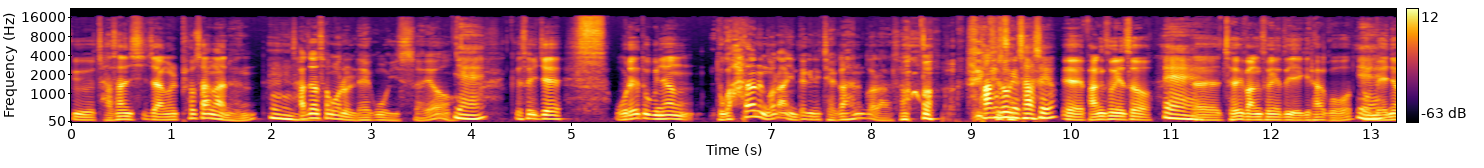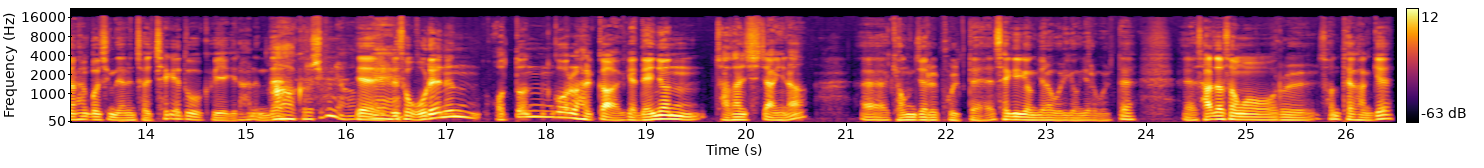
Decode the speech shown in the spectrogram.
그 자산 시장을 표상하는 음. 사자성어를 내고 있어요. 예. 그래서 이제 올해도 그냥 누가 하라는 건 아닌데 그냥 제가 하는 거라서 방송에서 하세요? 예, 방송에서 예. 에, 저희 방송에도 얘기를 하고 또 예. 매년 한 권씩 내는 저희 책에도 그 얘기를 하는데 아 그러시군요. 예, 예. 그래서 올해는 어떤 걸 할까? 그러니까 내년 자산 시장이나 경제를 볼 때, 세계 경제나 우리 경제를 볼 때 사자성어를 선택한 게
